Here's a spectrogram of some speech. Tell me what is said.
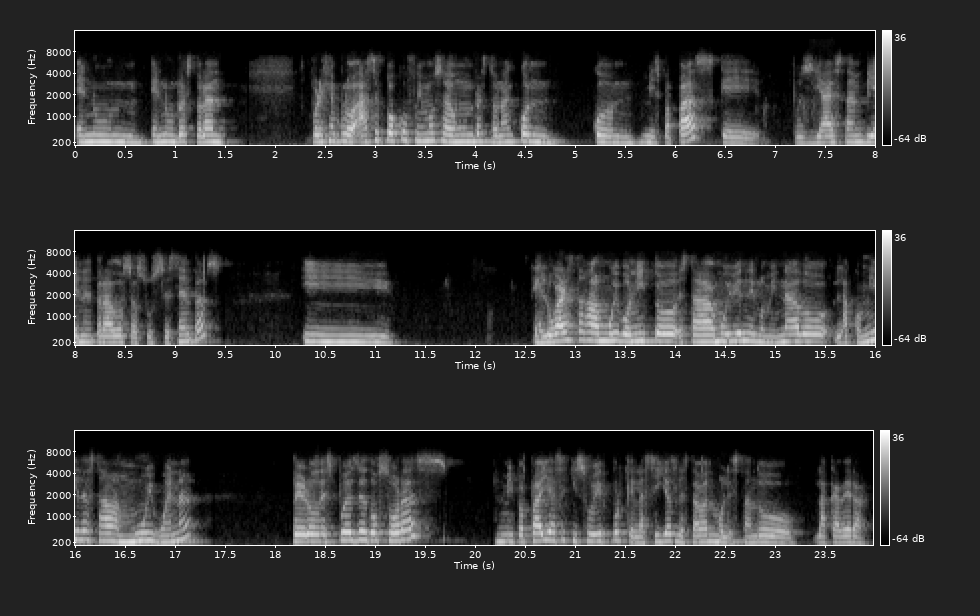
en un, en un restaurante por ejemplo, hace poco fuimos a un restaurante con, con mis papás, que pues ya están bien entrados a sus sesentas, y el lugar estaba muy bonito, estaba muy bien iluminado, la comida estaba muy buena, pero después de dos horas, mi papá ya se quiso ir porque las sillas le estaban molestando la cadera.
